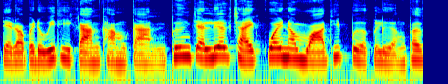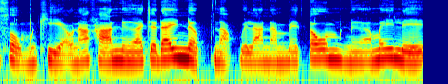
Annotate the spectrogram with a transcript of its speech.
เดี๋ยวเราไปดูวิธีการทำกัน เพิ่งจะเลือกใช้กล้วยน้ำว้าที่เปลือกเหลืองผสมเขียวนะคะ เนื้อจะได้เนิบหนับเวลานำไปต้ม เนื้อไม่เละ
